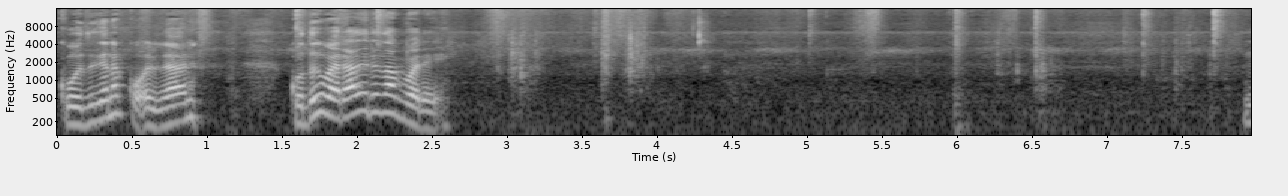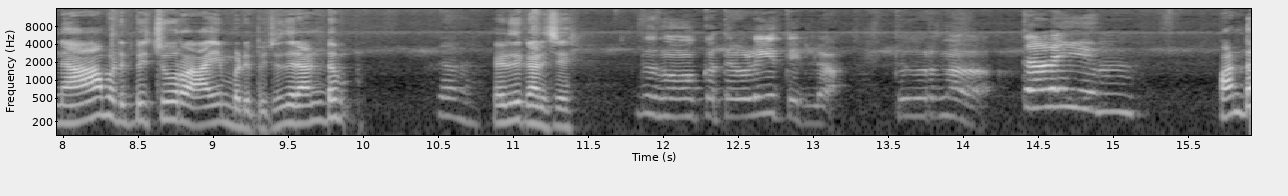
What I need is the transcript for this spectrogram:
കൊതുകിനെ കൊല്ലാൻ കൊതുക് വരാതിരുന്നാ പോരെ. ഞാൻ പഠിപ്പിച്ചു റായും പഠിപ്പിച്ചു. ഇത് രണ്ടും എഴുതി കാണിച്ചേ. ഇത് നോക്ക് തെളിയത്തില്ല. തീർന്നതാ. തളയും. പണ്ട്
